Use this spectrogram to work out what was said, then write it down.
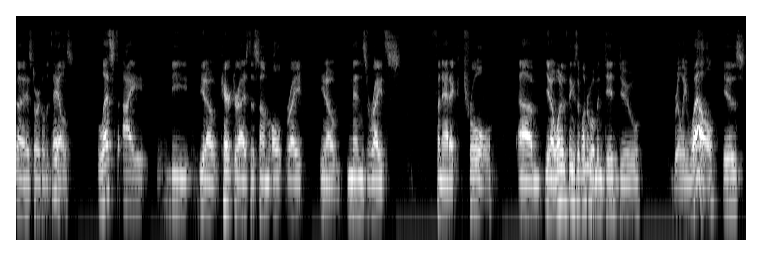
uh, historical details, lest I be you know characterized as some alt right you know men's rights fanatic troll, um, you know one of the things that Wonder Woman did do really well is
